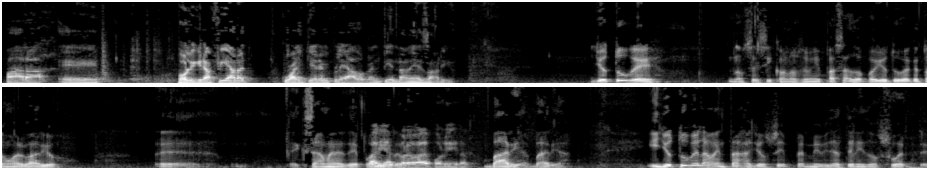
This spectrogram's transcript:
para poligrafiar cualquier empleado que entienda necesario. Yo tuve no sé si conoce mi pasado, pero yo tuve que tomar varios eh, exámenes de polígrafo. Varias pruebas de polígrafo. Varias, varias. Y yo tuve la ventaja, yo siempre en mi vida he tenido suerte.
